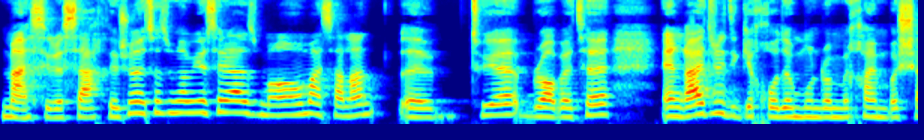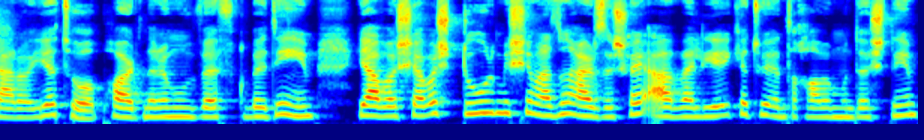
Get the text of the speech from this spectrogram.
مسیر سختی چون احساس می‌کنم یه سری از ما مثلا توی رابطه انقدری دیگه خودمون رو می‌خوایم با شرایط و پارتنرمون وفق بدیم یواش یواش دور میشیم از اون ارزش های اولیه‌ای که توی انتخابمون داشتیم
